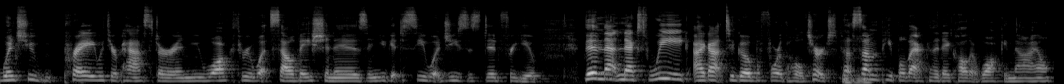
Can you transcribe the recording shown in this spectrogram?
once you pray with your pastor and you walk through what salvation is and you get to see what Jesus did for you, then that next week I got to go before the whole church. Some people back in the day called it walking the aisle.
